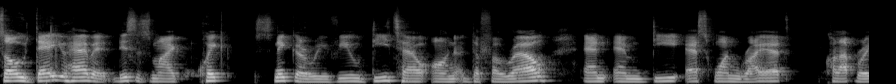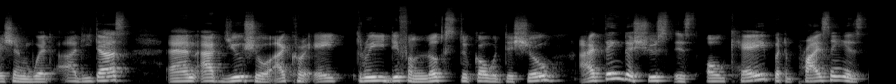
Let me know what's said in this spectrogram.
So there you have it. This is my quick sneaker review detail on the Pharrell NMD S1 RYAT collaboration with Adidas. And as usual, I create three different looks to go with the shoe. I think the shoes is okay, but the pricing is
